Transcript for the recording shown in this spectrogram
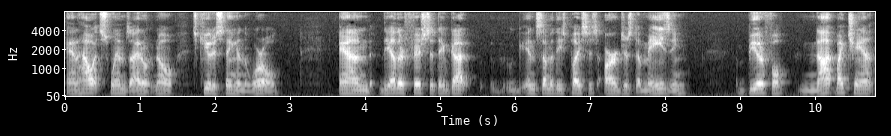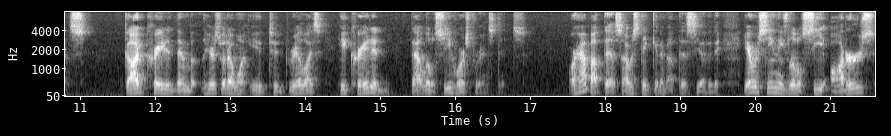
And how it swims, I don't know. It's cutest thing in the world. And the other fish that they've got in some of these places are just amazing, beautiful, not by chance. God created them, but here's what I want you to realize He created that little seahorse, for instance. Or how about this? I was thinking about this the other day. You ever seen these little sea otters?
